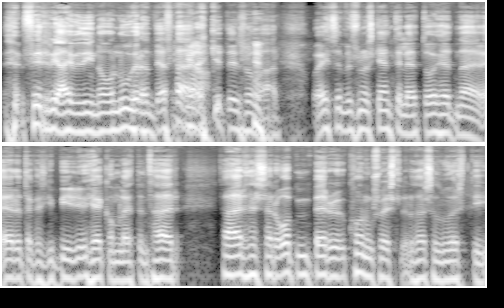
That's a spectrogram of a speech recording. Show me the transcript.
fyrri æfið þín og núverandi að það er Já. ekkert eins og var. Og eitt sem er svona skemmtilegt og hérna er auðvitað kannski býrjum hegamlegt en það er, það er þessar ofinberu konungsveislur og það sem þú ert í,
